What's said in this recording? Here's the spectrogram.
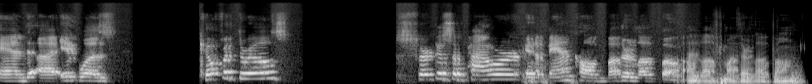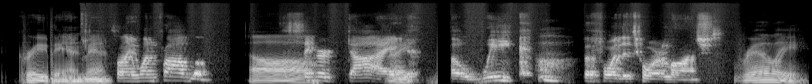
and uh, it was Kill for Thrills, Circus of Power, and a band called Mother Love Bone. I loved Mother Love Bone. Great band, man. It's only one problem: the Oh, singer died right. a week before the tour launched. really?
